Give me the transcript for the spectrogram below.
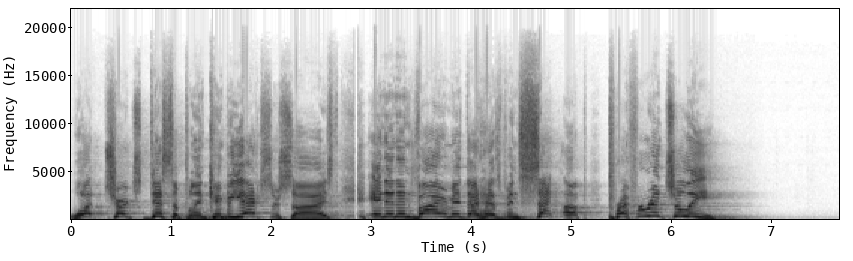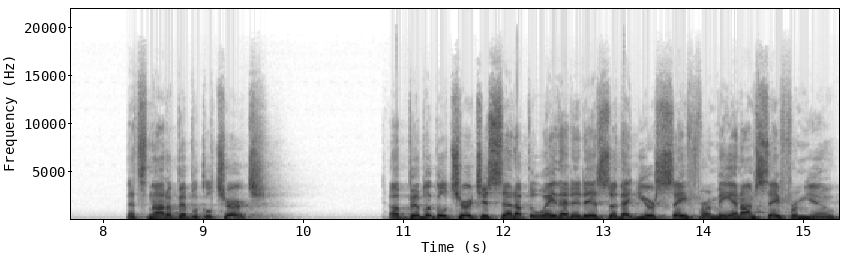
What church discipline can be exercised in an environment that has been set up preferentially? That's not a biblical church. A biblical church is set up the way that it is so that you're safe from me and I'm safe from you.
